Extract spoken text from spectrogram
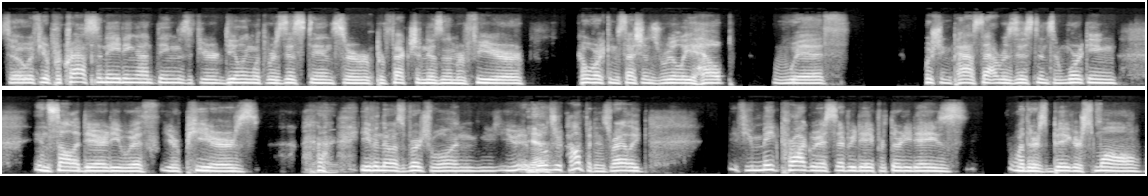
So if you're procrastinating on things, if you're dealing with resistance or perfectionism or fear, co-working sessions really help with pushing past that resistance and working in solidarity with your peers Right. even though it's virtual and you it Yeah. builds your confidence right like if you make progress every day for 30 days whether it's big or small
